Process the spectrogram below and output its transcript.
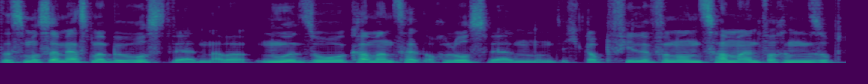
das muss einem erstmal bewusst werden, aber nur so kann man es halt auch loswerden. Und ich glaube, viele von uns haben einfach einen, sub,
